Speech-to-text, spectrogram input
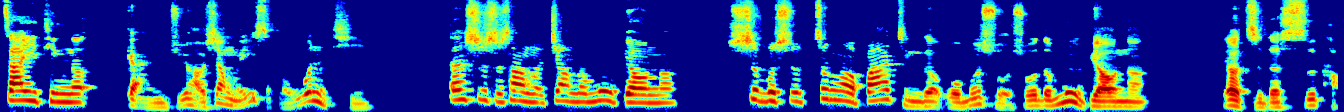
乍一听呢感觉好像没什么问题，但事实上呢这样的目标呢。是不是正儿八经的我们所说的目标呢？要值得思考。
